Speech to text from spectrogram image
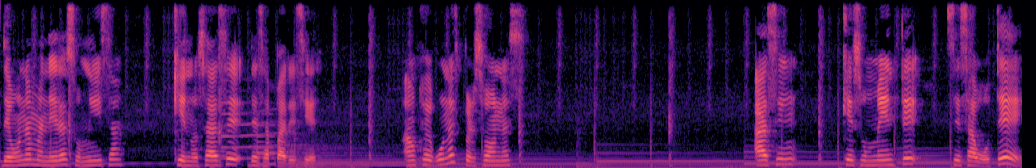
de una manera sumisa que nos hace desaparecer. Aunque algunas personas hacen que su mente se sabotee,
